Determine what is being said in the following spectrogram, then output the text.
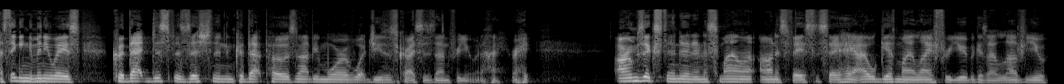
I was thinking in many ways, could that disposition and could that pose not be more of what Jesus Christ has done for you and I, right? Arms extended and a smile on his face to say, Hey, I will give my life for you because I love you.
